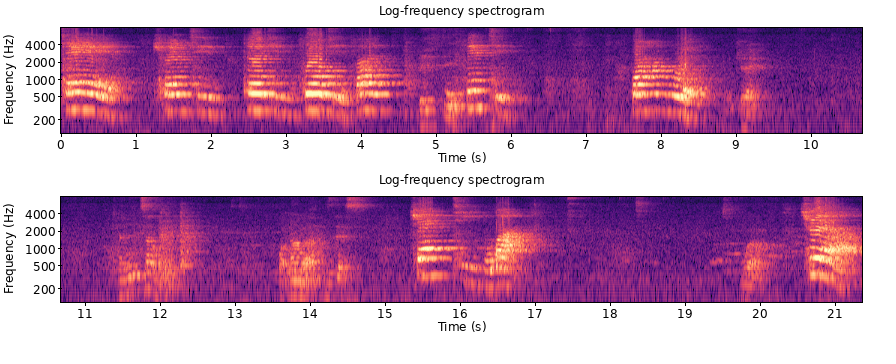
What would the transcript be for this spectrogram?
10, 20, 30, 40, 5, 50. 50, 100, Okay. Can you tell me what number is this? 21, 12. 12,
